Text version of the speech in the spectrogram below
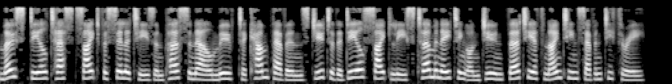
Most Deal test site facilities and personnel moved to Camp Evans due to the Deal site lease terminating on June 30, 1973.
